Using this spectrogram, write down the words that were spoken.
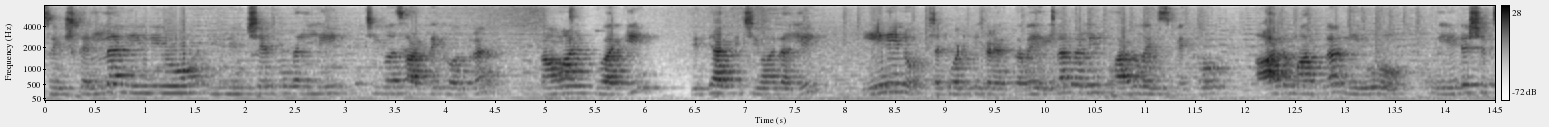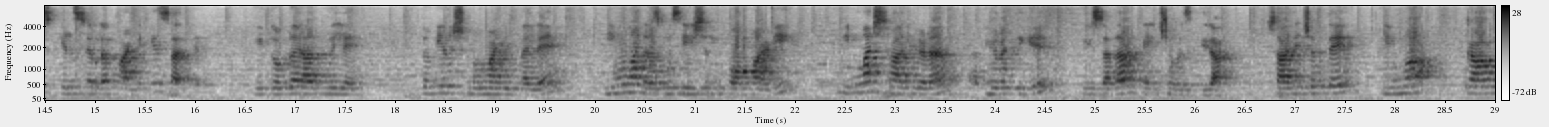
ಸೊ ಇಷ್ಟೆಲ್ಲ ನೀವು ನಿಮ್ಮ ಕ್ಷೇತ್ರದಲ್ಲಿ ಜೀವ ಆಗಬೇಕು ಅಂದ್ರೆ ಪ್ರಾಮಾಣಿಕವಾಗಿ ವಿದ್ಯಾರ್ಥಿ ಜೀವನದಲ್ಲಿ ಏನೇನು ಚಟುವಟಿಕೆಗಳಿರ್ತವೆ ಎಲ್ಲದರಲ್ಲಿ ಭಾಗವಹಿಸಬೇಕು. ಆಗ ಮಾತ್ರ ನೀವು ಲೀಡರ್ಶಿಪ್ ಸ್ಕಿಲ್ಸ್ ಡೆವಲಪ್ ಮಾಡಲಿಕ್ಕೆ ಸಾಧ್ಯ. ನೀವು ದೊಡ್ಡವರಾದ್ಮೇಲೆ ದೊಡ್ಡ ಶುರು ಮಾಡಿದ್ಮೇಲೆ ನಿಮ್ಮ ಅಸೋಸಿಯೇಷನ್ ಫಾರ್ಮ್ ಮಾಡಿ, ನಿಮ್ಮ ಶಾಲೆಗಳ ಅಭಿವೃದ್ಧಿಗೆ ನೀವು ಸದಾ ಕೈ ಜೋಡಿಸ್ತೀರಾ ಶಾಲೆ ನಿಮ್ಮ ಗ್ರಾಮ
